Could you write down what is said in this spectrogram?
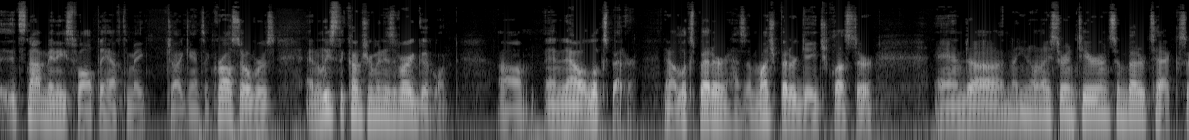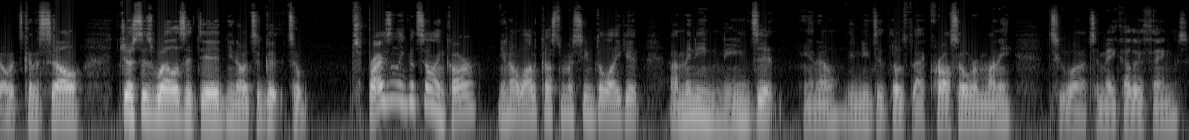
it's not Mini's fault. They have to make gigantic crossovers, and at least the Countryman is a very good one. Um, and now it looks better. Now it looks better. Has a much better gauge cluster and uh, you know nicer interior and some better tech. So it's going to sell just as well as it did. You know, it's a good, it's a surprisingly good selling car. You know, a lot of customers seem to like it. Uh, Mini needs it. You know, he needs it those that crossover money to uh, to make other things.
